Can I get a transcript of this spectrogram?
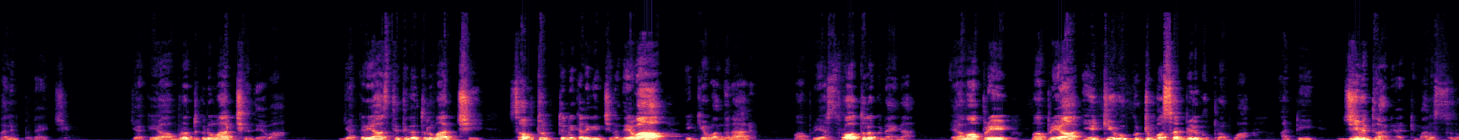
ఫలింపు దయచేయండి. జకయా బ్రతుకును మార్చిన దేవా జకరియా స్థితిగతులు మార్చి సంతృప్తిని కలిగించిన దేవా నీకే వందనాలు. మా ప్రియ శ్రోతలకు నాయనా అయ్యా మా ప్రియ మా ప్రియ యూట్యూబ్ కుటుంబ సభ్యులకు ప్రభు అట్టి జీవితాన్ని అట్టి మనస్సును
